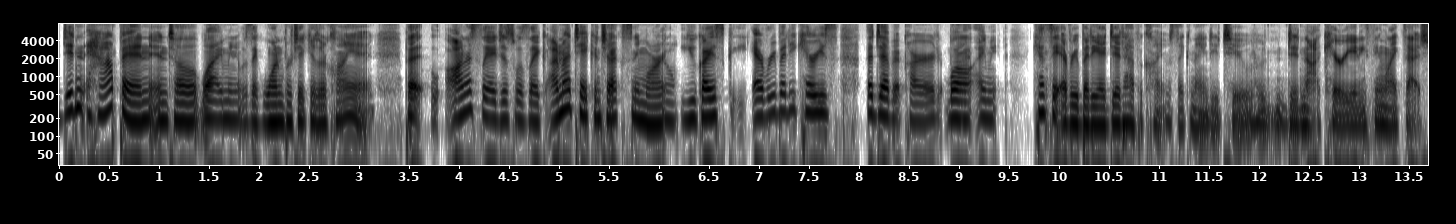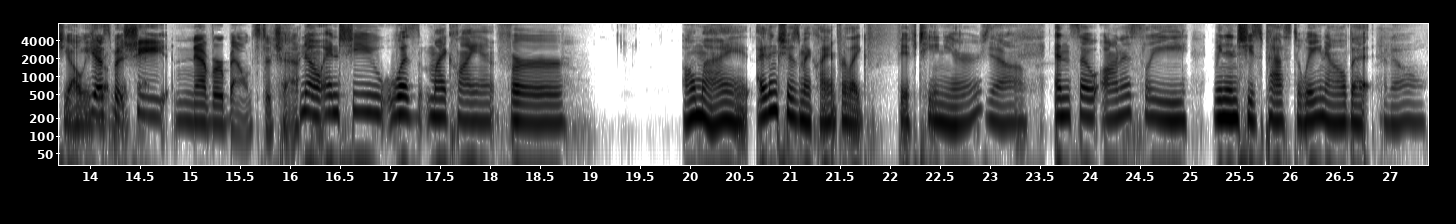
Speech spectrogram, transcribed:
didn't happen until well, I mean, it was like one particular client, but honestly, I just was like, I'm not taking checks anymore. No. You guys, everybody carries a debit card. Well, I mean. Can't say everybody. I did have a client who was like 92 who did not carry anything like that. She always Yes, wrote me a but she never bounced a check. no, and she was my client for oh my, I think she was my client for like 15 years. Yeah, And so honestly, I mean, and she's passed away now, but I know.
